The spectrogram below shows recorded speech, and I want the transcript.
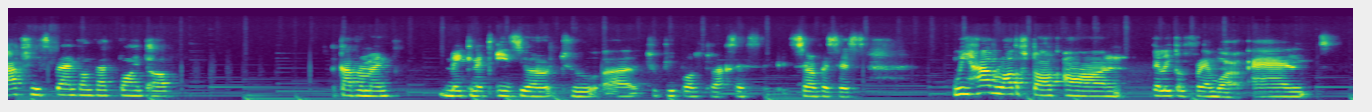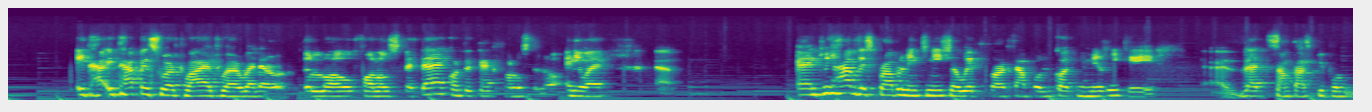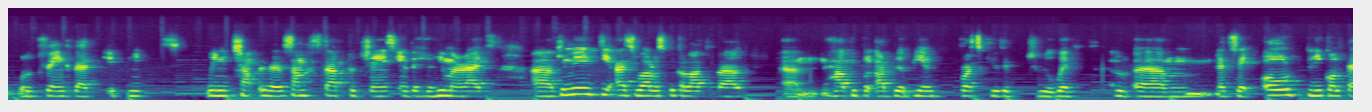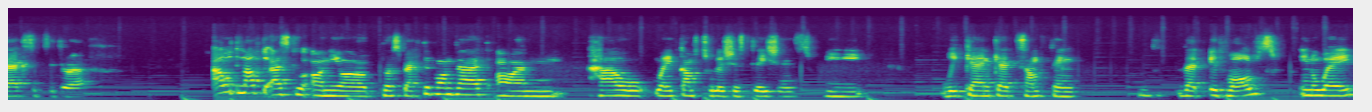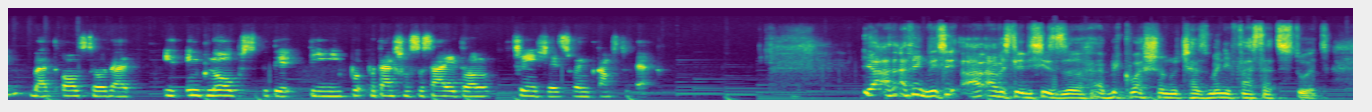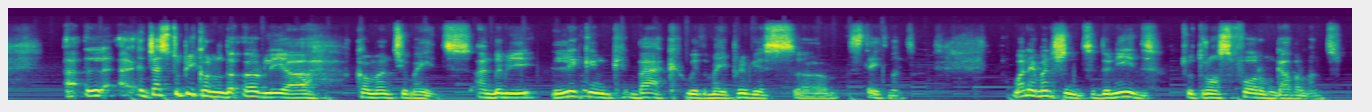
actually expand on that point of government making it easier to uh, to people to access services, we have a lot of talk on the legal framework and it, ha- it happens worldwide where whether the law follows the tech or the tech follows the law. Anyway uh, and we have this problem in tunisia with for example code numérique uh, that sometimes people will think that it needs we need some, uh, some stuff to change in the human rights uh, community as well. We speak a lot about um, how people are being prosecuted to, with um, let's say old legal texts etc I would love to ask you on your perspective on that, on how, when it comes to legislations, we we can get something that evolves in a way, but also that it englobes the, the potential societal changes when it comes to tech. Yeah, I think this is, obviously this is a, big question which has many facets to it. Uh, uh just to pick on the earlier comment you made, and maybe linking back with my previous uh, statement. When I mentioned the need to transform government,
